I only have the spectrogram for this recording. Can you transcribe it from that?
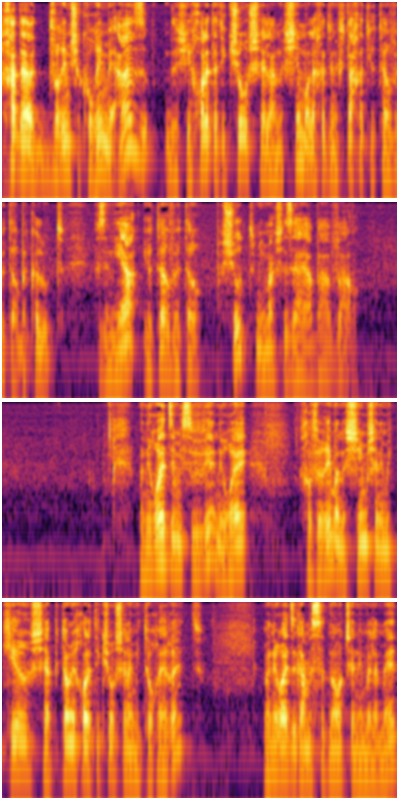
אחד הדברים שקורים מאז זה שיכולת התקשור של אנשים הולכת ונפתחת יותר ויותר בקלות. וזה נהיה יותר ויותר פשוט ממה שזה היה בעבר. ואני רואה את זה מסביבי, אני רואה חברים, אנשים שאני מכיר שפתאום יכולת תקשור שלהם מתעוררת, ואני רואה את זה גם בסדנאות שאני מלמד,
